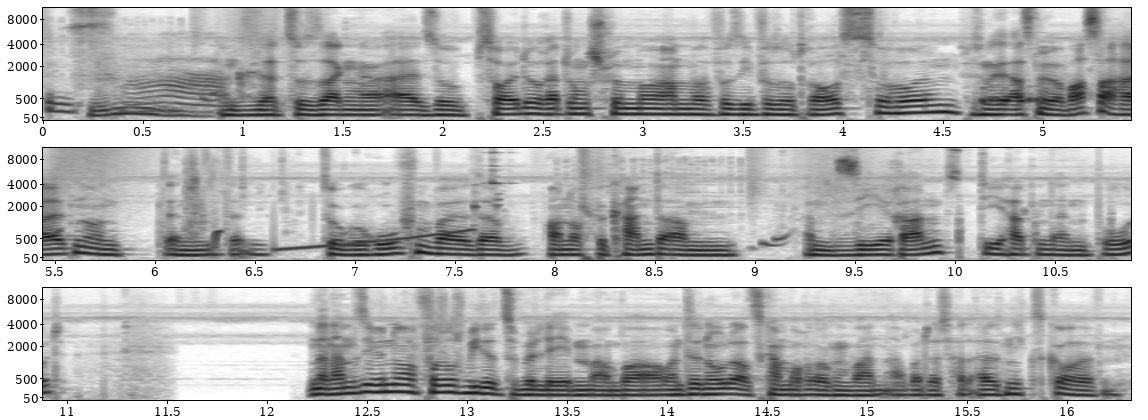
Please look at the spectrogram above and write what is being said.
Oh, fuck. Und sozusagen, also Pseudo-Rettungsschwimmer haben wir für sie versucht rauszuholen. Müssen wir erstmal über Wasser halten und dann, dann so gerufen, weil da waren noch Bekannte am, am Seerand, die hatten ein Boot. Und dann haben sie noch versucht wiederzubeleben, aber und der Notarzt kam auch irgendwann, aber das hat alles nichts geholfen.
